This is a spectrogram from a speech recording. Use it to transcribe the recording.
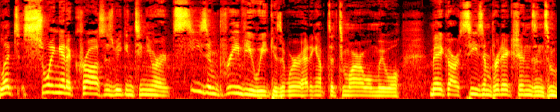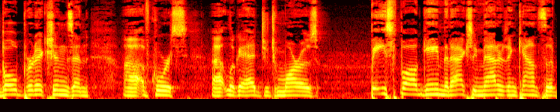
Let's swing it across as we continue our season preview week as we're heading up to tomorrow when we will make our season predictions and some bold predictions and, uh, of course, uh, look ahead to tomorrow's baseball game that actually matters and counts. The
